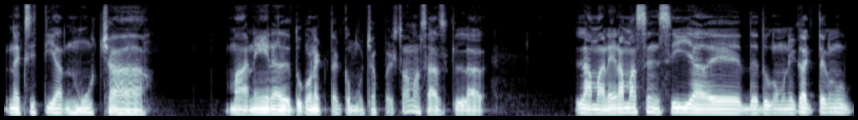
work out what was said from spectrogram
no existían muchas manera de tú conectar con muchas personas. O sea, la, la manera más sencilla de, de tú comunicarte con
